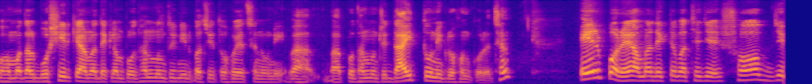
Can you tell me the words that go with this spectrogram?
মোহাম্মদ আল বশিরকে আমরা দেখলাম প্রধানমন্ত্রী নির্বাচিত হয়েছেন উনি বা বা প্রধানমন্ত্রীর দায়িত্ব উনি গ্রহণ করেছেন। এরপরে আমরা দেখতে পাচ্ছি যে সব যে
